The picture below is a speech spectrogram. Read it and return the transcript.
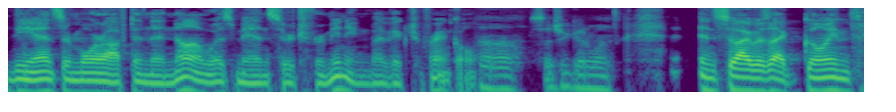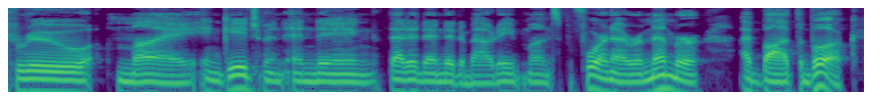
the answer more often than not was Man's Search for Meaning by Viktor Frankl. Oh, such a good one. And so I was like going through my engagement ending that had ended about eight months before. And I remember I bought the book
